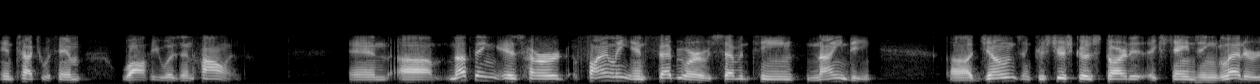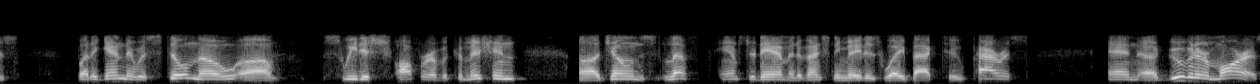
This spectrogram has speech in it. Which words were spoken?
in touch with him while he was in Holland. And um, nothing is heard. Finally, in February of 1790, uh, Jones and Kosciuszko started exchanging letters, but again, there was still no uh, Swedish offer of a commission. Uh, Jones left Amsterdam and eventually made his way back to Paris. And uh, Gouverneur Morris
